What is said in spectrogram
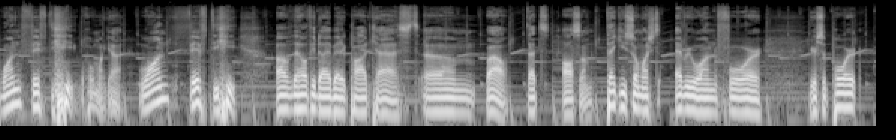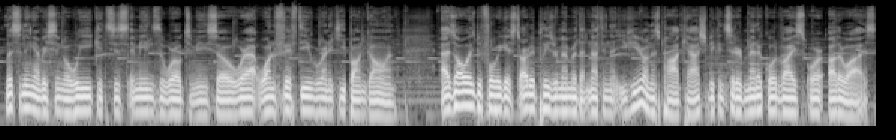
150. Oh my God. 150 of the Healthy Diabetic Podcast. Um, wow. That's awesome. Thank you so much to everyone for your support, listening every single week. It's just, it means the world to me. So we're at 150. We're going to keep on going. As always, before we get started, please remember that nothing that you hear on this podcast should be considered medical advice or otherwise.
